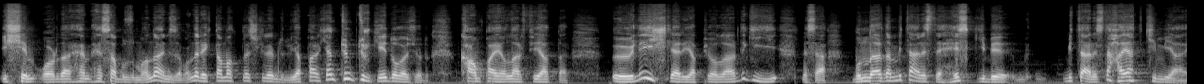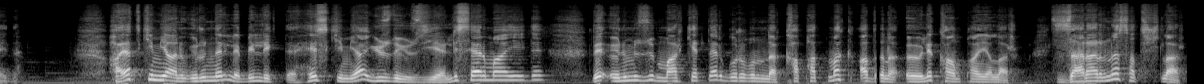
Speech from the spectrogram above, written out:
işim orada hem hesap uzmanlığı aynı zamanda reklam hakları ilişkileri müdürlüğü yaparken tüm Türkiye'yi dolaşıyorduk. Kampanyalar, fiyatlar. Öyle işler yapıyorlardı ki mesela bunlardan bir tanesi de HES gibi bir tanesi de Hayat Kimya'ydı. Hayat Kimya'nın ürünleriyle birlikte HES Kimya %100 yerli sermayeydi ve önümüzü marketler grubunda kapatmak adına öyle kampanyalar, zararına satışlar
